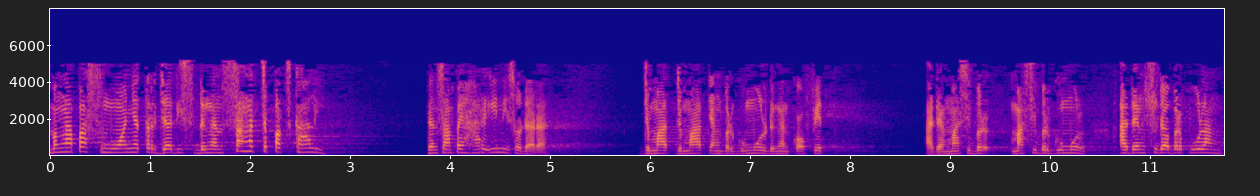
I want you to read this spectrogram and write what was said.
Mengapa semuanya terjadi dengan sangat cepat sekali. Dan sampai hari ini saudara, jemaat-jemaat yang bergumul dengan COVID, ada yang masih ber, masih bergumul, ada yang sudah berpulang.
